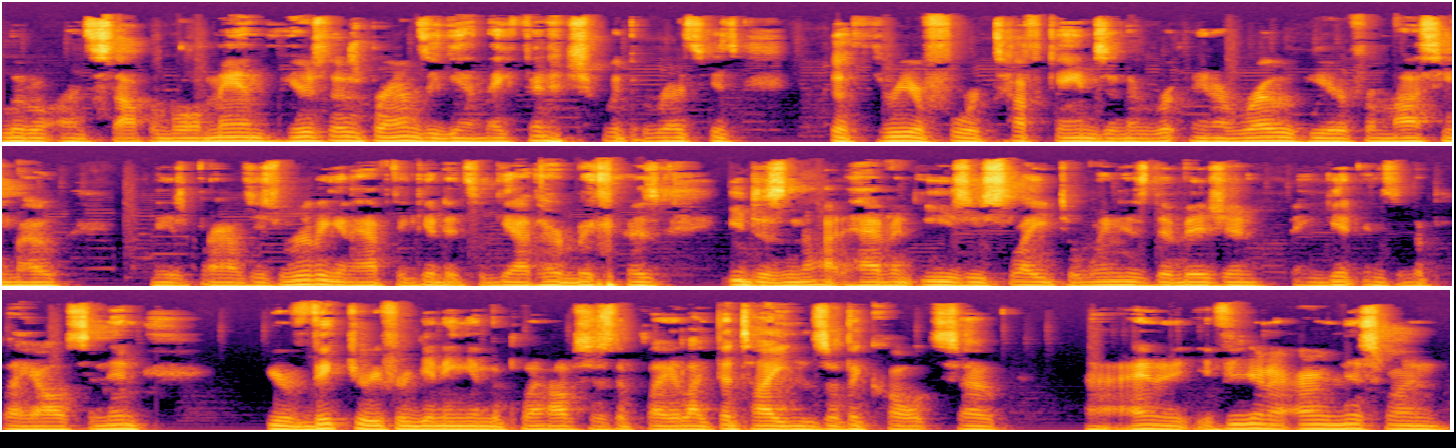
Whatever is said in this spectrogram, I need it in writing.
a little unstoppable. Man, here's those Browns again. They finish with the Redskins. The three or four tough games in a in a row here for Massimo and these Browns. He's really going to have to get it together because he does not have an easy slate to win his division and get into the playoffs. And then your victory for getting in the playoffs is to play like the Titans or the Colts. So, uh, and if you're going to earn this one,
